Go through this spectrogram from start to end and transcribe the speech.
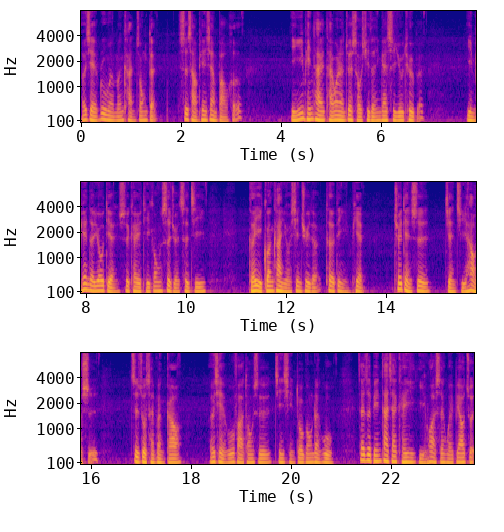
而且入门门槛中等，市场偏向饱和。影音平台，台湾人最熟悉的应该是 YouTube。影片的优点是可以提供视觉刺激，可以观看有兴趣的特定影片。缺点是剪辑耗时，制作成本高。而且无法同时进行多工任务，在这边大家可以以化身为标准，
